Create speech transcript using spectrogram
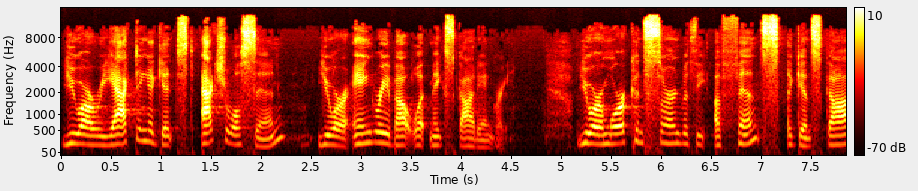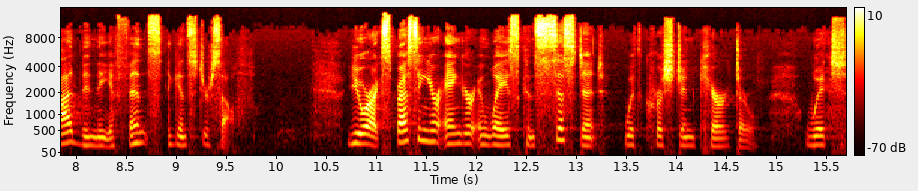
you are reacting against actual sin, you are angry about what makes God angry. You are more concerned with the offense against God than the offense against yourself. You are expressing your anger in ways consistent with Christian character, which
